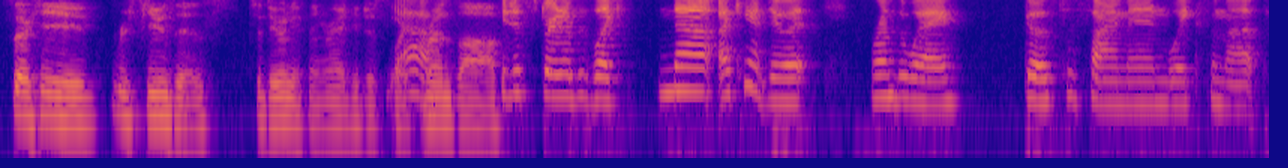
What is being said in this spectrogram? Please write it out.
So he refuses to do anything, right? He just like runs off. He just straight up is like, nah, I can't do it. Runs away, goes to Simon, wakes him up,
